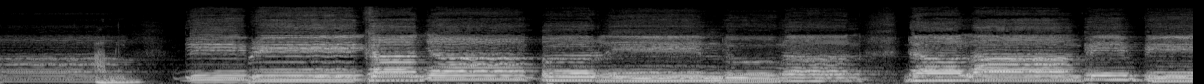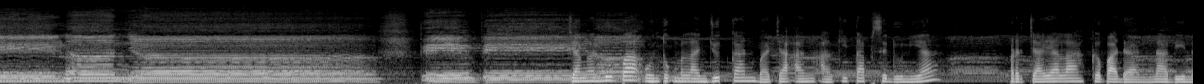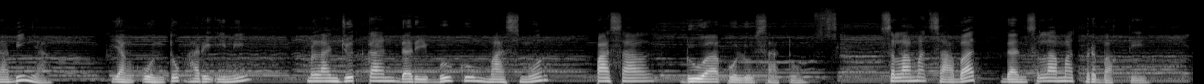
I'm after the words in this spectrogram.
Amin. Diberikannya perlindungan dalam pimpinannya. Jangan lupa untuk melanjutkan bacaan Alkitab sedunia. Percayalah kepada nabi-nabinya yang untuk hari ini melanjutkan dari buku Mazmur pasal 21. Selamat sabat dan selamat berbakti.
